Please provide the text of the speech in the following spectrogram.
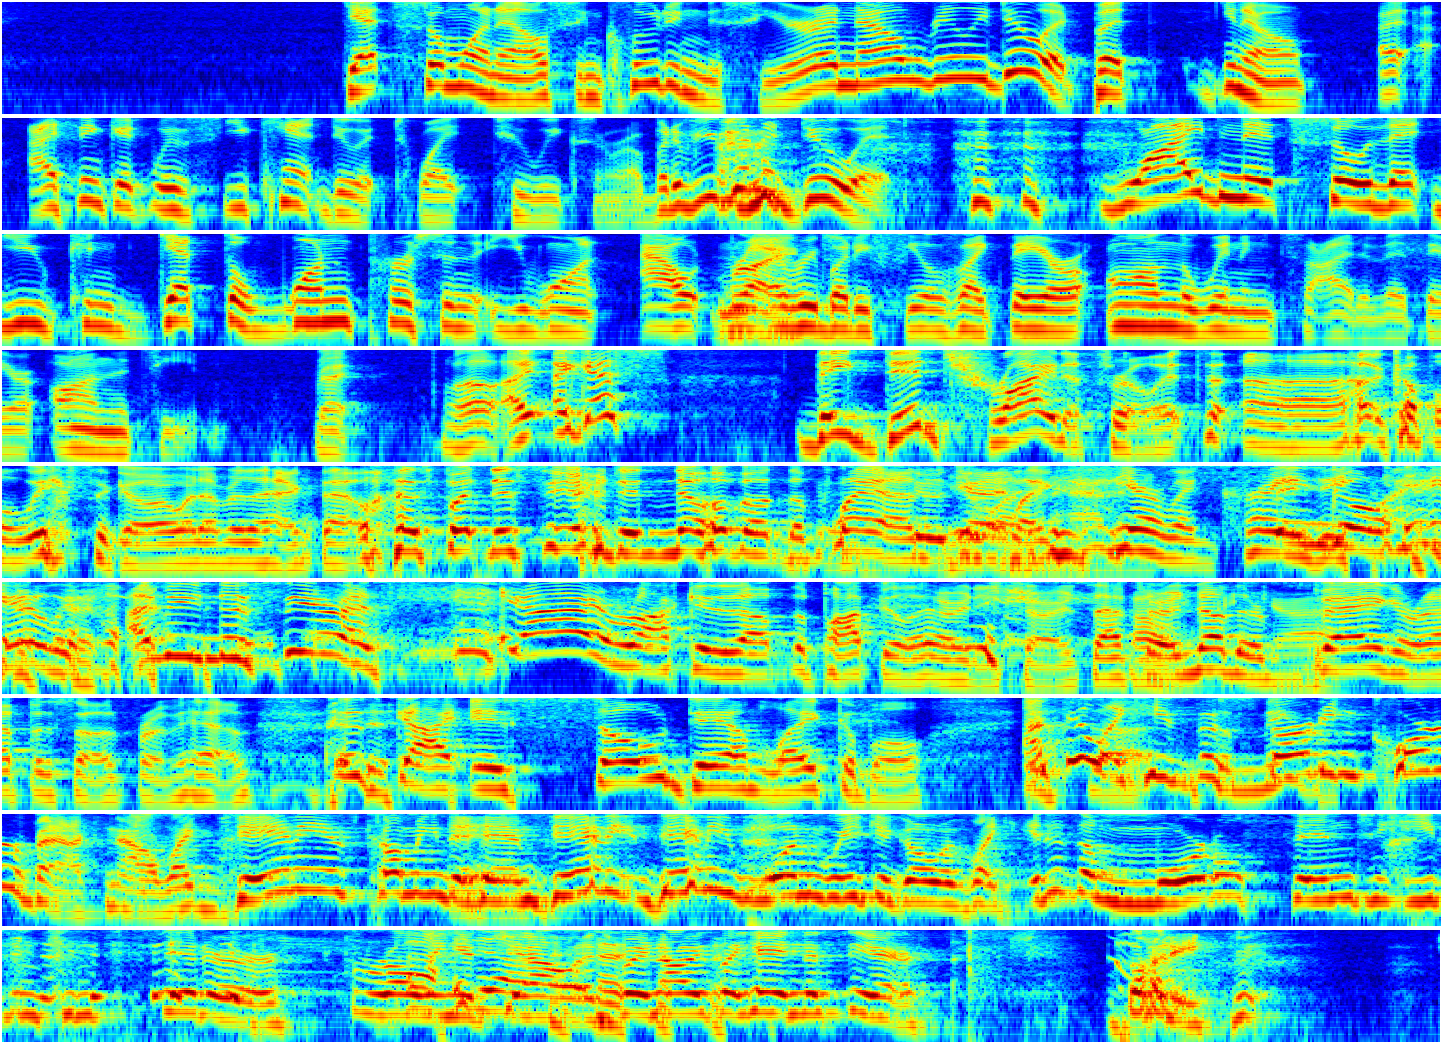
get someone else, including Naseer, and now really do it. But you know, I, I think it was you can't do it twice two weeks in a row. But if you're going to do it, widen it so that you can get the one person that you want out, and Right. everybody feels like they are on the winning side of it. They are on the team. Right. Well, I, I guess they did try to throw it uh, a couple weeks ago or whatever the heck that was, but Naseer didn't know about the plan. and just good. like Naseer went crazy. Single-handedly. I mean, Naseer has skyrocketed up the popularity charts after another banger episode from him. This guy is so damn likable. I It's, feel like uh, he's the amazing. starting quarterback now. Like Danny is coming to him. Danny Danny one week ago was like, it is a mortal sin to even consider throwing a Yeah. challenge. But now he's like, hey Naseer, buddy,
